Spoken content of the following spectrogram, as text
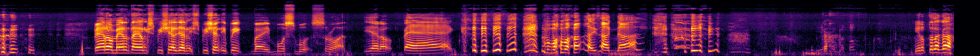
Pero meron tayong special dyan, special effect by Boss Boss Ron. Yan o, pek. Bumaba ka sa hagdan. Yan ang bato. Hirap talaga.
